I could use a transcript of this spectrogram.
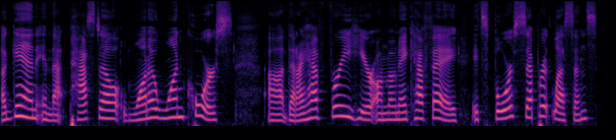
again, in that Pastel 101 course, uh, that I have free here on Monet Cafe. It's four separate lessons,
